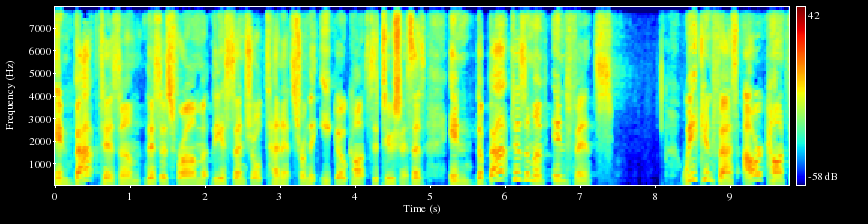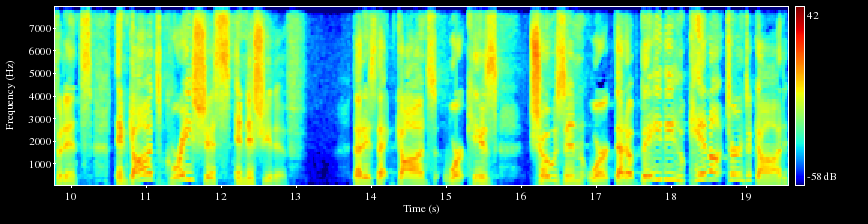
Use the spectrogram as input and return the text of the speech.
In baptism, this is from the essential tenets from the ECO Constitution. It says, In the baptism of infants, we confess our confidence in God's gracious initiative. That is, that God's work, His chosen work, that a baby who cannot turn to God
